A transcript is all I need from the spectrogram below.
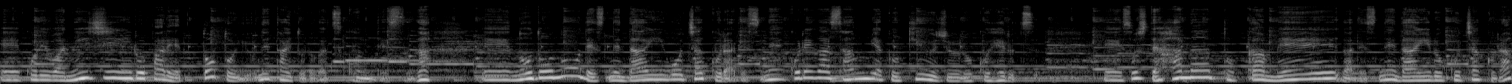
えー、これは「虹色パレット」というねタイトルがつくんですが、えー、喉のですね第5チャクラですねこれが 396Hz。えー、そして鼻とか目がですね第6チャクラ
